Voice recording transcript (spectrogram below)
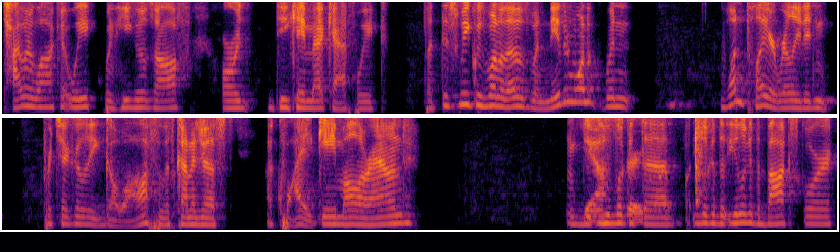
Tyler Lockett week when he goes off or DK Metcalf week. But this week was one of those when neither one when one player really didn't particularly go off. It was kind of just a quiet game all around. Yeah, you, look at the you look at the you look at the box score.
